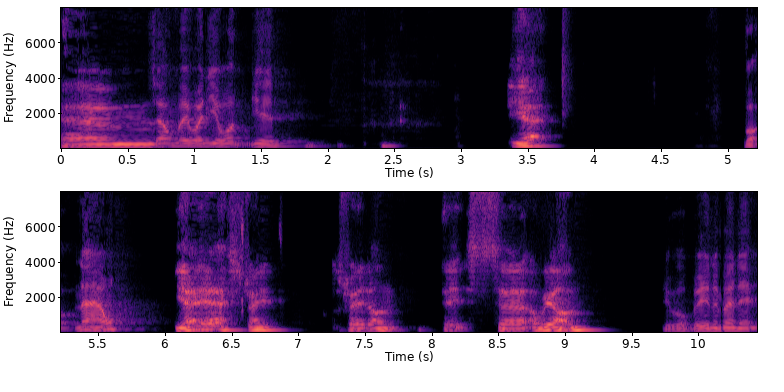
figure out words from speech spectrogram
Um, tell me when you want you. yeah. What now? Yeah. Yeah. Straight. Straight on. It's. Uh, are we on? You will be in a minute.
